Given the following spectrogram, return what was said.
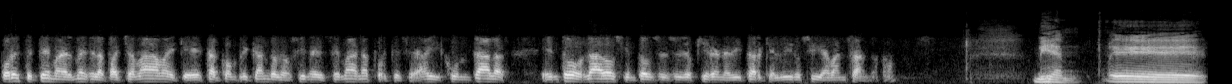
por este tema del mes de la Pachamama y que está complicando los fines de semana porque hay juntadas en todos lados y entonces ellos quieren evitar que el virus siga avanzando, ¿no? Bien. Eh,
